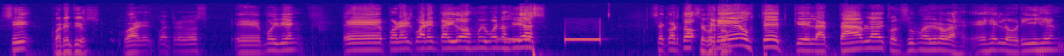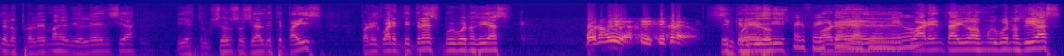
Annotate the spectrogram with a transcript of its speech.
Sí, 42. 42. Eh, muy bien. Eh, por el 42, muy buenos días. Se cortó. Se cortó. ¿Cree usted que la tabla de consumo de drogas es el origen de los problemas de violencia y destrucción social de este país? Por el 43, muy buenos días. Buenos días, sí, sí creo. Sí, 52. cree, sí. Perfecto, Por el gracias, amigo. 42, muy buenos días.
